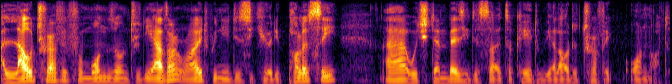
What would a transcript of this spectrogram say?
allow traffic from one zone to the other, right, we need a security policy, uh, which then basically decides, okay, do we allow the traffic or not?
